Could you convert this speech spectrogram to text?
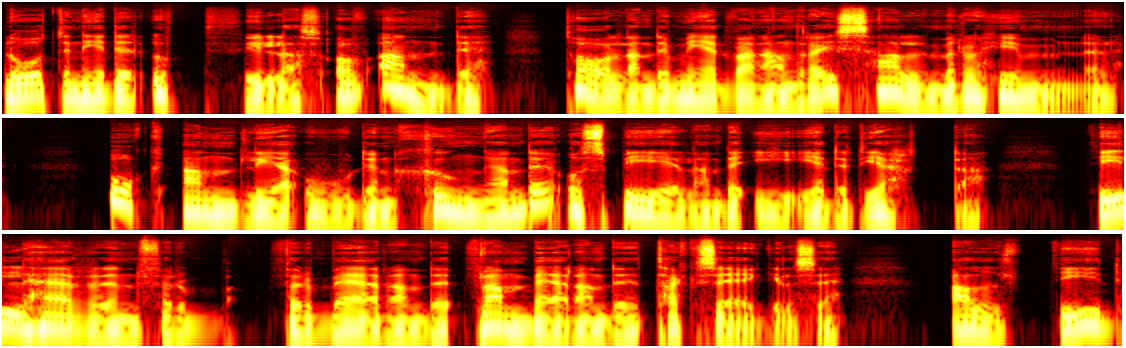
Låten eder uppfyllas av ande, talande med varandra i salmer och hymner och andliga orden sjungande och spelande i edert hjärta till Herren för, förbärande, frambärande tacksägelse alltid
